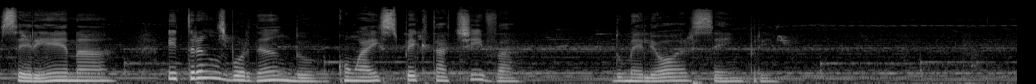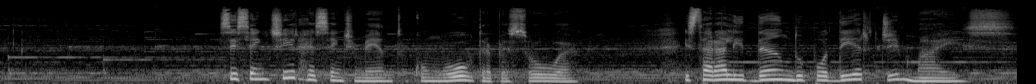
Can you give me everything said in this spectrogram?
serena e transbordando com a expectativa do melhor sempre. Se sentir ressentimento com outra pessoa, estará lhe dando poder demais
